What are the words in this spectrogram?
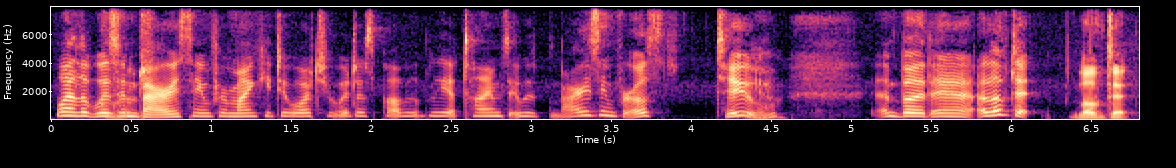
well, it was good. embarrassing for Mikey to watch it with us probably at times. It was embarrassing for us too. But uh, I loved it. Loved it.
